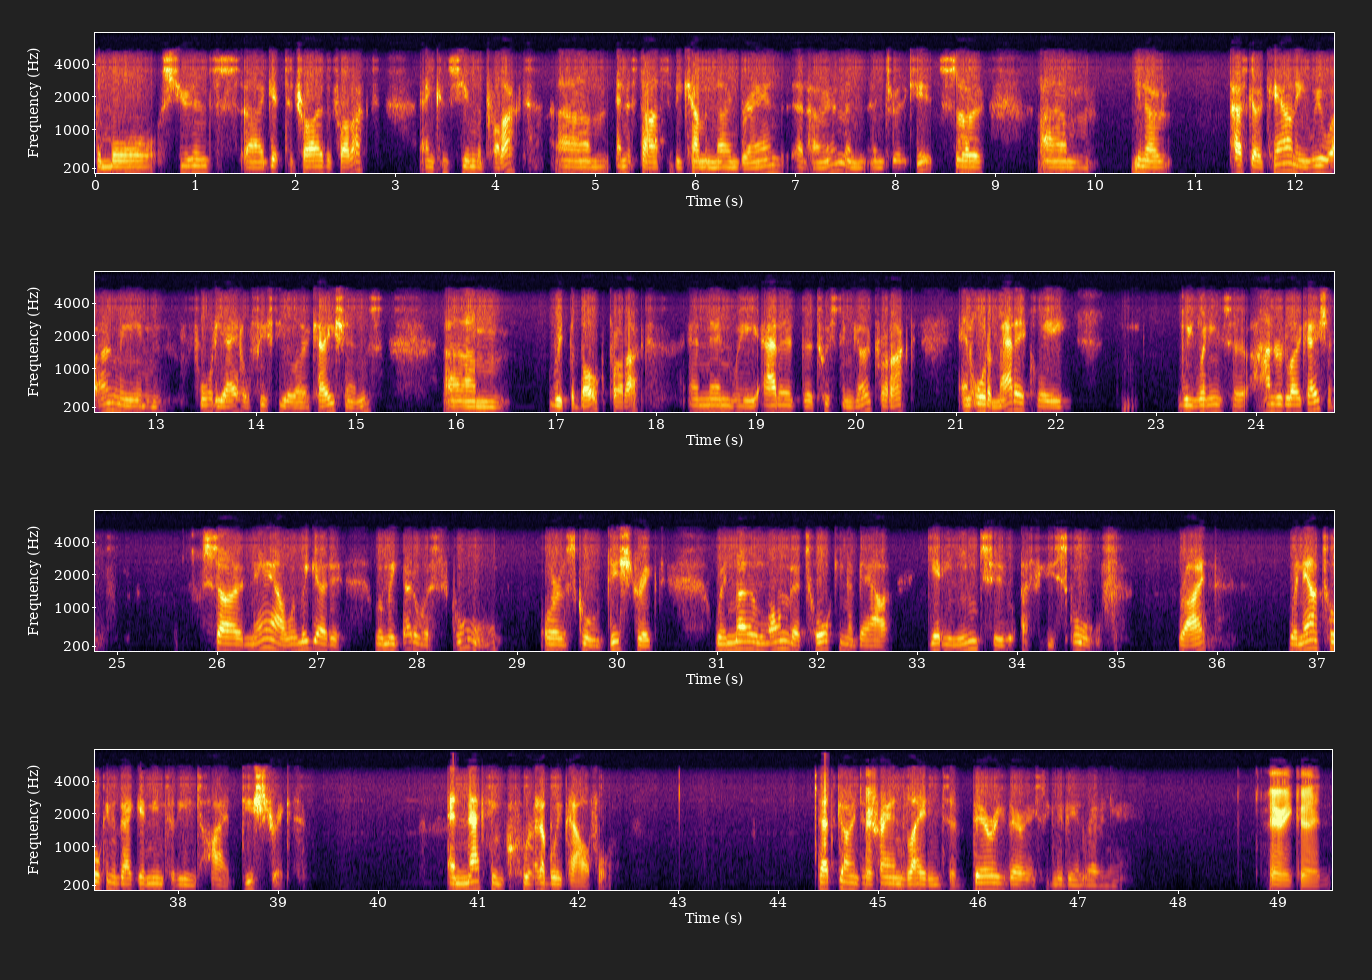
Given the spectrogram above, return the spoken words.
the more students uh, get to try the product and consume the product, um, and it starts to become a known brand at home and, and through the kids. So, um, you know, Pasco County, we were only in 48 or 50 locations um, with the bulk product, and then we added the Twist and Go product, and automatically we went into 100 locations. So now when we go to when we go to a school or a school district, we're no longer talking about getting into a few schools, right? We're now talking about getting into the entire district. And that's incredibly powerful. That's going to translate into very, very significant revenue. Very good.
